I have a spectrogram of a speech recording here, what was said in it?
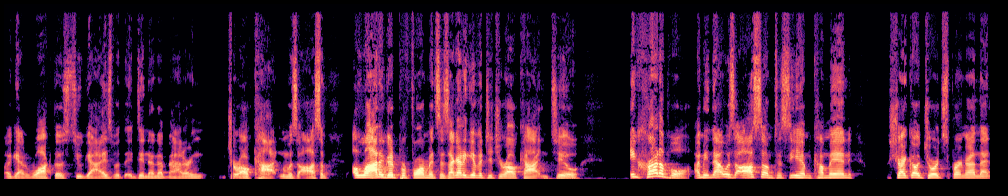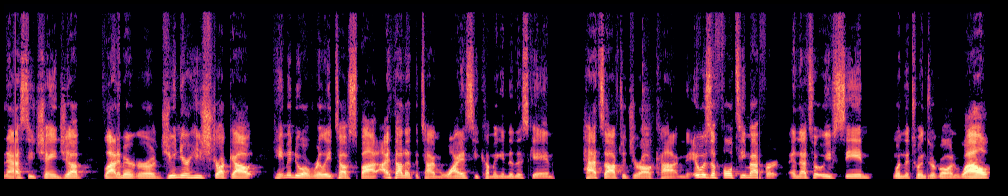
again, walk those two guys, but it didn't end up mattering. Jharel Cotton was awesome a lot of good performances. I got to give it to Jharel Cotton too. Incredible. I mean, that was awesome to see him come in, strike out George Springer on that nasty changeup. Vladimir Guerrero Jr. He struck out, came into a really tough spot. I thought at the time, why is he coming into this game? Hats off to Jharel Cotton. It was a full team effort, and that's what we've seen when the Twins were going well.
